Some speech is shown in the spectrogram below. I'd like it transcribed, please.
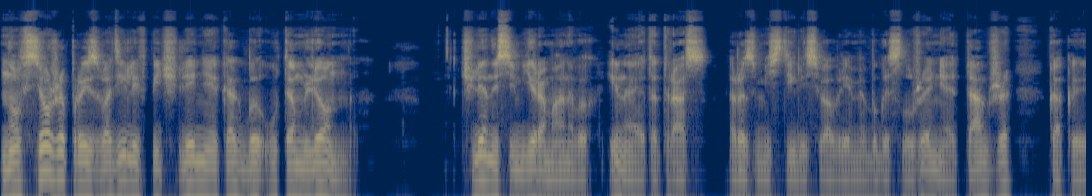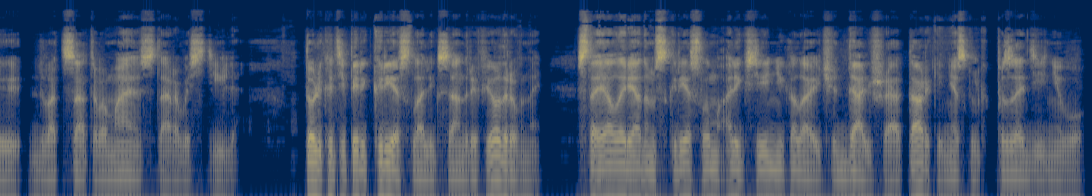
но все же производили впечатление как бы утомленных. Члены семьи Романовых и на этот раз разместились во время богослужения так же, как и 20 мая старого стиля. Только теперь кресло Александры Федоровны стояла рядом с креслом Алексея Николаевича, дальше от арки, несколько позади него.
